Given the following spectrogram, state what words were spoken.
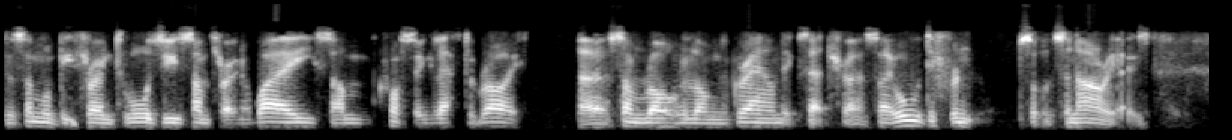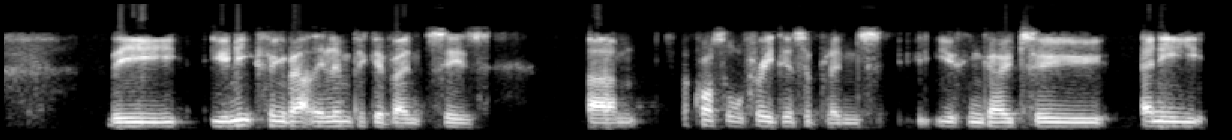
So some would be thrown towards you, some thrown away, some crossing left to right, uh, some rolled along the ground, etc. So all different sort of scenarios. The unique thing about the Olympic events is um, across all three disciplines, you can go to any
